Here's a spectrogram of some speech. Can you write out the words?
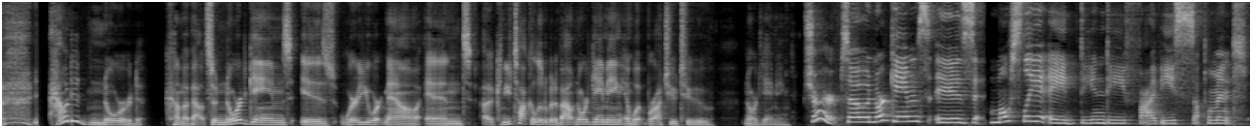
How did Nord come about? So Nord Games is where you work now, and uh, can you talk a little bit about Nord Gaming and what brought you to Nord Gaming? Sure. So Nord Games is mostly a D&D 5e supplement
